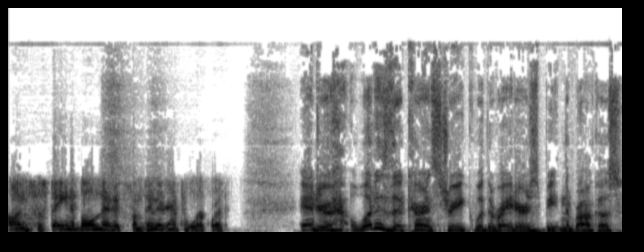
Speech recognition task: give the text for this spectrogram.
unsustainable, and that it's something they're going to have to work with. Andrew, what is the current streak with the Raiders beating the Broncos?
